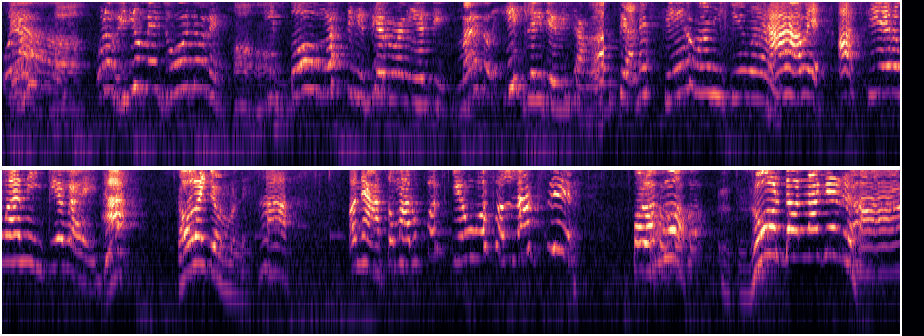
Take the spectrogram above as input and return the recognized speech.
ઓલા ઓલો વીડિયો મેં જોયો તો ને હા, હા. બહુ મસ્તીની શેરવાની હતી. મારે તો ઈ જ લઈ દેવી છે આવશે આને શેરવાની કહેવાય. હા હવે આ શેરવાની કહેવાય. હા? કહેવાય દો મને. હા. અને આ તો મારું પર કેવું અસર લાગશે. પણ જોરદાર લાગે ને હા.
